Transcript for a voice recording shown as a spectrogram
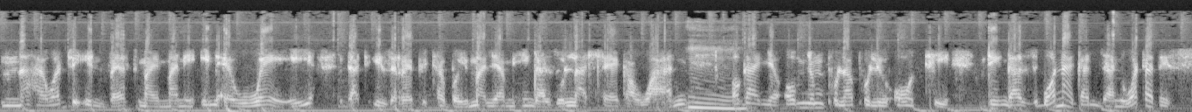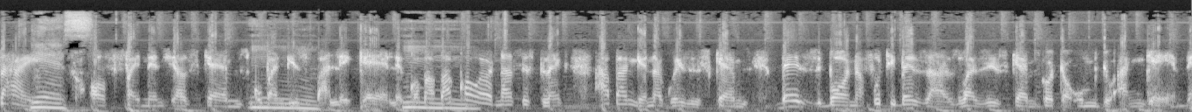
mna i want to invest my money in a way that is reputable. Imali yam ingazulahleka one Mm. okanye omnye umphulaphuli othi ndingazibona kanjani what are the signs Yes. of financial scams kuba Mm. ndizibalekele ngoba Mm. bakhona sisiblack abangena kwezi scams bezibona futhi bezazi uba zii-scams kodwa umntu angene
